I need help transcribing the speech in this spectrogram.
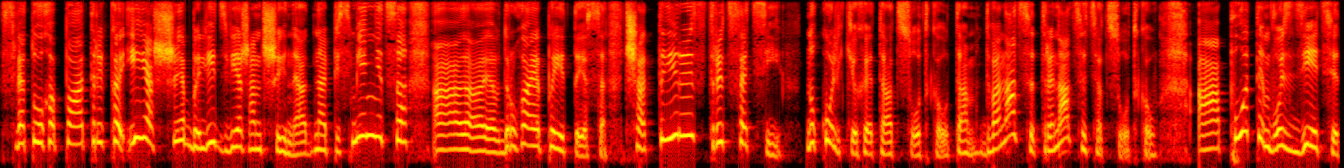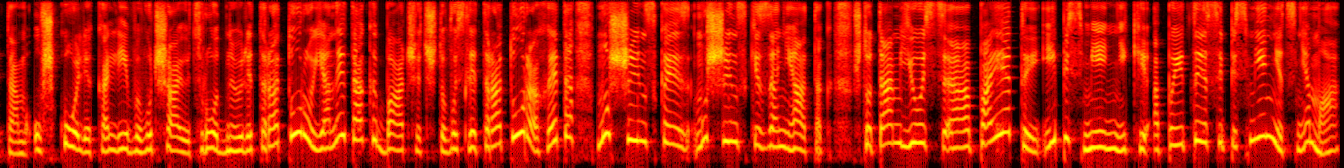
святого патрыка. І яшчэ былі дзве жанчыны. Одна пісьменніца другая паэтэса. 4 з 30 Ну колькі гэта адсоткаў там? 12-13 адсоткаў А потым вось дзеці там у школе калі вывучаюць родную літаратуру яны так і бачаць что вось літаратура гэта мужчынская мужчынскі занятак что там ёсць паэты і пісьменнікі а паэтэсы пісьменніц няма.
